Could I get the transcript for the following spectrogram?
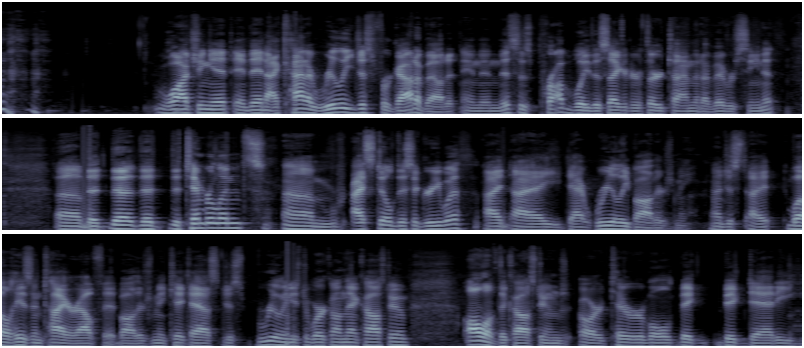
watching it, and then I kind of really just forgot about it. And then this is probably the second or third time that I've ever seen it. Uh, the the the the Timberlands, um, I still disagree with. I I that really bothers me. I just I well his entire outfit bothers me. Kick ass just really needs to work on that costume. All of the costumes are terrible. Big Big Daddy.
